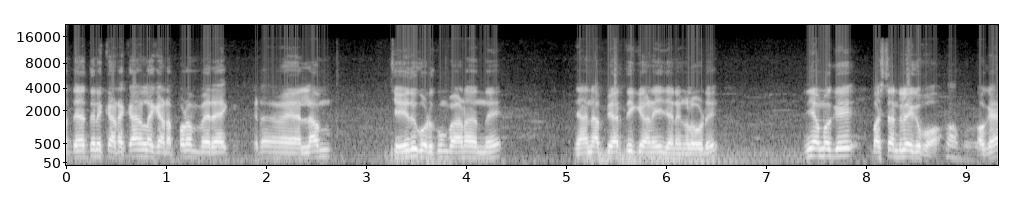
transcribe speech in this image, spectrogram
അദ്ദേഹത്തിന് കിടക്കാനുള്ള കിടപ്പണം വരെ എല്ലാം ചെയ്തു കൊടുക്കും വേണം എന്ന് ഞാൻ അഭ്യർത്ഥിക്കുകയാണ് ഈ ജനങ്ങളോട്. ഇനി നമുക്ക് ബസ് സ്റ്റാൻഡിലേക്ക് പോവാം. ഓക്കെ?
